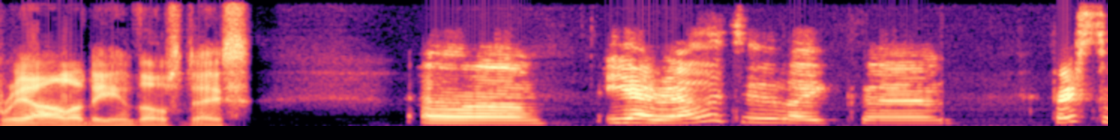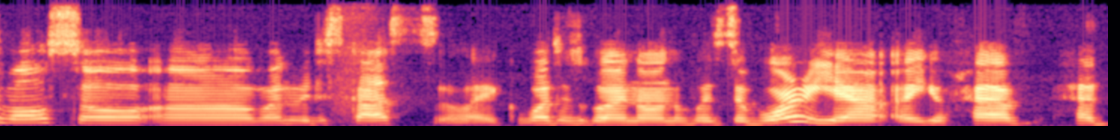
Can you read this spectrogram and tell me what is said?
reality in those days? Um, yeah reality like um, first of all so uh, when we discussed like what is going on with the war yeah uh, you have had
